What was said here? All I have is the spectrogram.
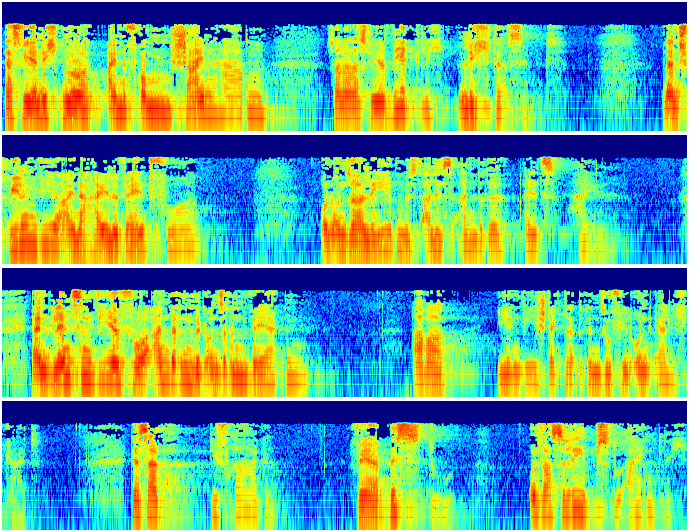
Dass wir nicht nur einen frommen Schein haben, sondern dass wir wirklich Lichter sind. Und dann spielen wir eine heile Welt vor, und unser Leben ist alles andere als heil. Dann glänzen wir vor anderen mit unseren Werken, aber irgendwie steckt da drin so viel Unehrlichkeit. Deshalb die Frage, wer bist du und was lebst du eigentlich?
